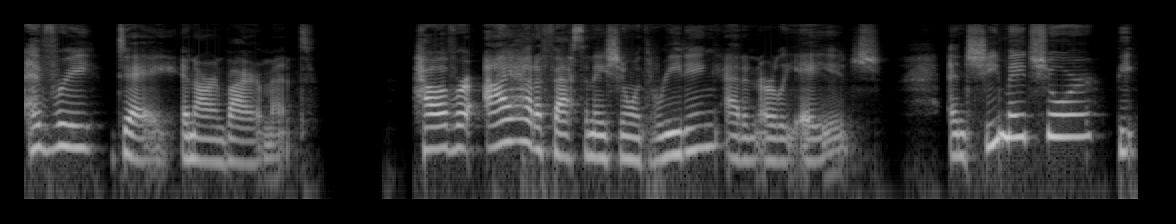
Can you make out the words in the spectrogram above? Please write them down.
every day in our environment. However, I had a fascination with reading at an early age, and she made sure the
